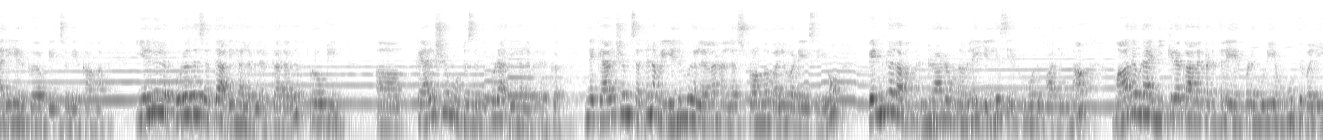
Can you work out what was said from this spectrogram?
நிறைய இருக்கு அப்படின்னு சொல்லியிருக்காங்க. எள்ளுல புரத சத்து அதிக அளவுல இருக்கு. அதாவது புரோட்டீன் கால்சியம் ஊட்டச்சத்து கூட அதிக அளவுல இருக்கு. இந்த கால்சியம் சத்து நம்ம எலும்புகள் எல்லாம் நல்லா ஸ்ட்ராங்கா வலுவடைய செய்யும். பெண்கள் அவங்க அன்றாட உணவுல எள்ளு சேர்க்கும் போது பாத்தீங்கன்னா மாதவிடாய் நிக்கிற காலகட்டத்துல ஏற்படக்கூடிய மூட்டு வலி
